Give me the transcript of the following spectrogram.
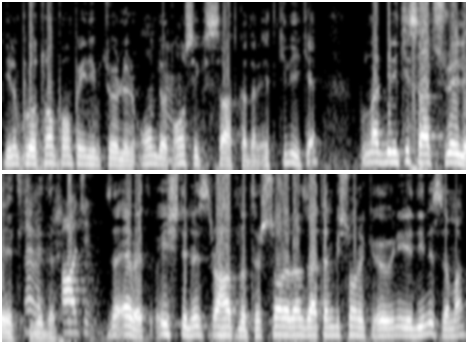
diyelim proton pompa inhibitörleri 14-18 saat kadar etkiliyken bunlar 1-2 saat süreyle Evet, etkilidir. acil. Evet, içtiniz, rahatlatır. Sonradan zaten bir sonraki öğünü yediğiniz zaman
